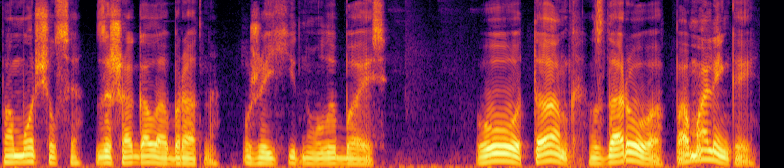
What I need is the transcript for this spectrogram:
Поморщился, зашагал обратно, уже ехидно улыбаясь. «О, танк! Здорово! По маленькой?»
